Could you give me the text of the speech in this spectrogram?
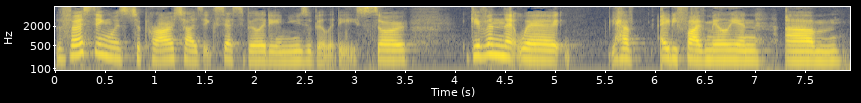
the first thing was to prioritize accessibility and usability. So given that we have 85 million um,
